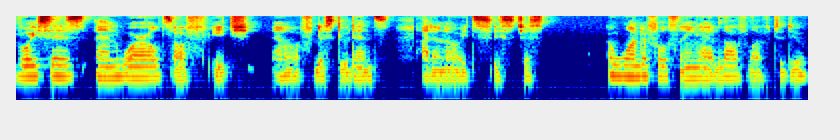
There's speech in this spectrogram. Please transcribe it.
voices and worlds of each of the students. I don't know it's it's just a wonderful thing i love love to do.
